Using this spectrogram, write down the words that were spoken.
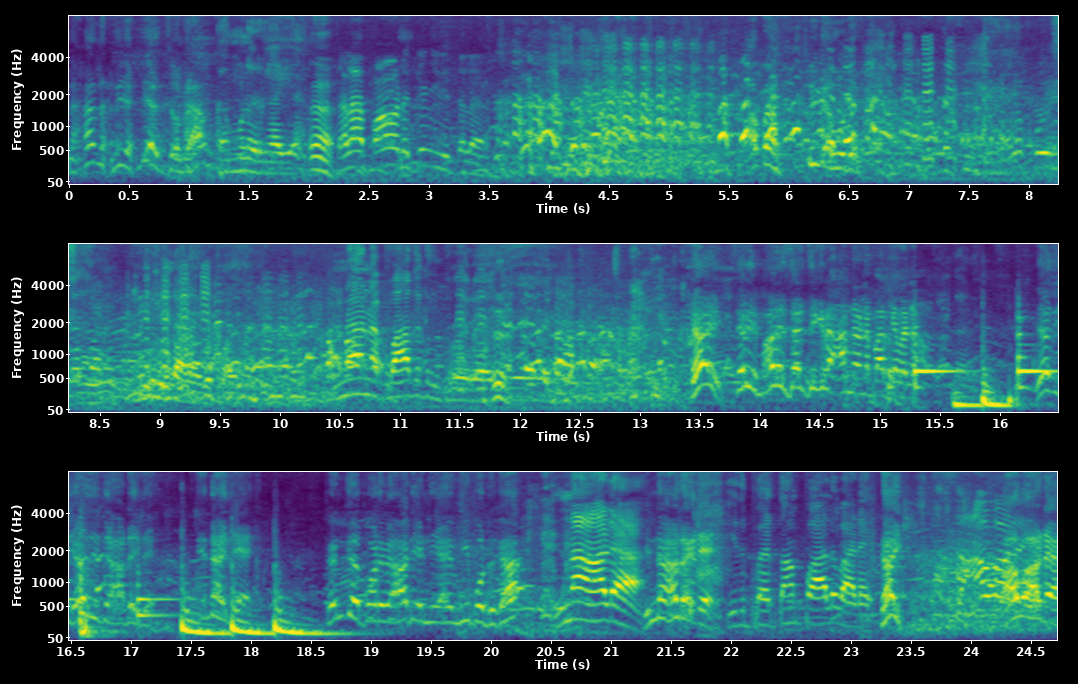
நான் தான் சொல்றேன் கம்முன்னு இருங்க ஐயா. தலை பாவாடை கிஞ்சி தலை அப்ப பார்க்கறதுக்கு போயிடுறேன் ஏய் சரி மாலை சாட்சிக்கிறேன் ஆண்டவனை பார்க்க வேண்டாம் ஏது இது ஆடை இது? என்ன இது? பெண்கள் போடவே ஆடை நீ நீ போட்டிருக்க? என்ன ஆடை? என்ன ஆடை இது? இது பேர் தான் பால் வாடை பாவாடை.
